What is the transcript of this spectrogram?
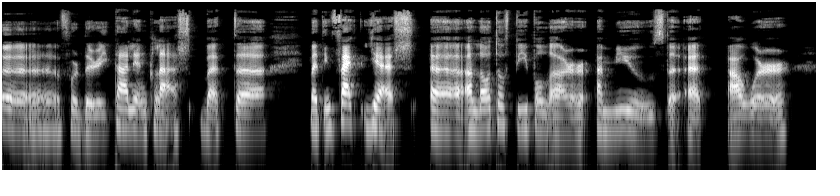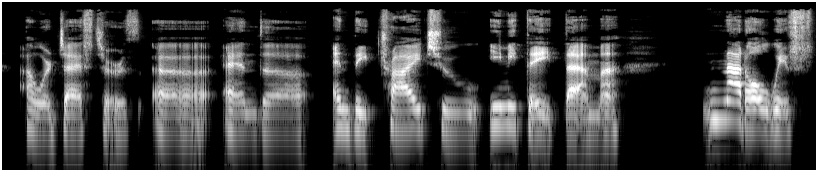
uh, uh, for their italian class. But but in fact, yes, uh, a lot of people are amused at our our gestures, uh, and uh, and they try to imitate them. Not always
